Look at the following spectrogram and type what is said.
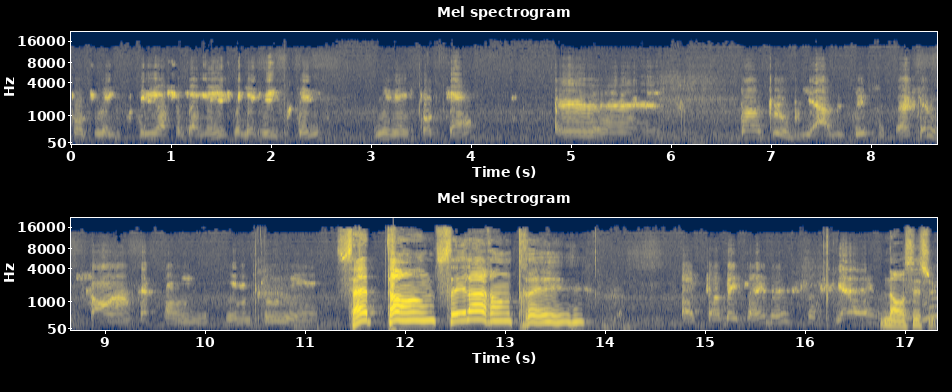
pas que je vais écouter à chaque année. Je vais le réécouter, mais je ne sais pas quand. Euh, peu oubliable. tu sais. C'est un film qui sort en septembre. Euh, Septembre, c'est la rentrée. Octobre est plein de social. Non, c'est sûr.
